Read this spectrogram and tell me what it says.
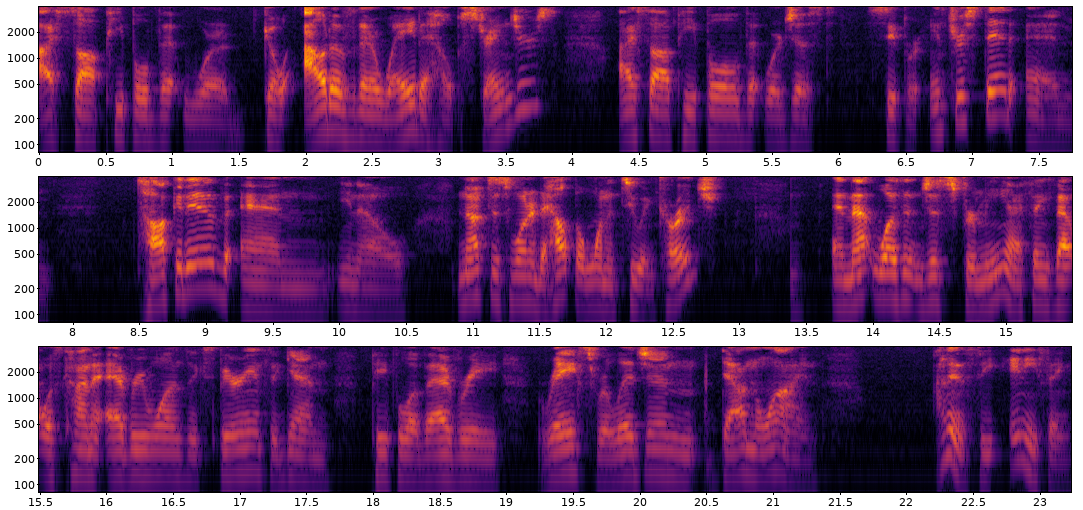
I saw people that would go out of their way to help strangers. I saw people that were just super interested and talkative and, you know, not just wanted to help, but wanted to encourage. And that wasn't just for me. I think that was kind of everyone's experience. Again, people of every race, religion, down the line. I didn't see anything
